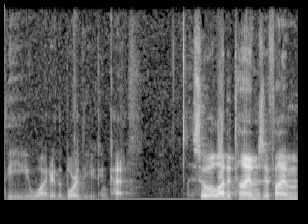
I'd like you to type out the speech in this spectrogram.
the wider the board that you can cut. So a lot of times if I'm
